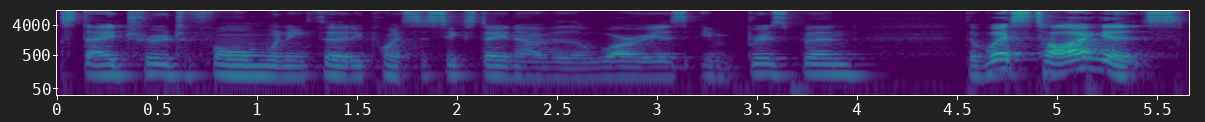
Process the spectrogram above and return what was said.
stayed true to form, winning 30 points to 16 over the Warriors in Brisbane. The West Tigers,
